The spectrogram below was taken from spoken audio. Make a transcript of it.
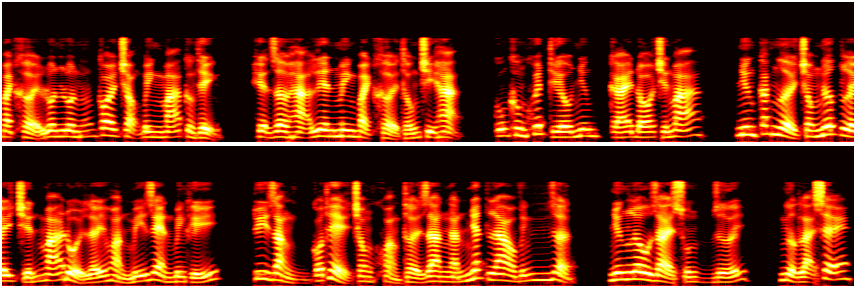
bạch khởi luôn luôn coi trọng binh mã cường thịnh, hiện giờ hạ liên minh bạch khởi thống trị hạ, cũng không khuyết thiếu những cái đó chiến mã, nhưng các người trong nước lấy chiến mã đổi lấy hoàn mỹ rèn binh khí, tuy rằng có thể trong khoảng thời gian ngắn nhất lao vĩnh giật, nhưng lâu dài xuống dưới, ngược lại sẽ.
